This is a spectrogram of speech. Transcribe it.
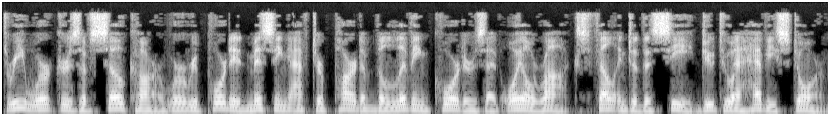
three workers of SOCAR were reported missing after part of the living quarters at Oil Rocks fell into the sea due to a heavy storm.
